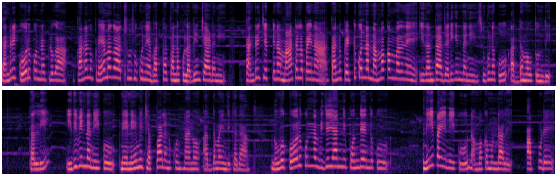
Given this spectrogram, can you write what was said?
తండ్రి కోరుకున్నట్లుగా తనను ప్రేమగా చూసుకునే భర్త తనకు లభించాడని తండ్రి చెప్పిన మాటలపైన తను పెట్టుకున్న నమ్మకం వల్లనే ఇదంతా జరిగిందని సుగుణకు అర్థమవుతుంది. తల్లి ఇది విన్న నీకు నేనేమి చెప్పాలనుకుంటున్నానో అర్థమైంది కదా. నువ్వు కోరుకున్న విజయాన్ని పొందేందుకు నీపై నీకు నమ్మకం ఉండాలి అప్పుడే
